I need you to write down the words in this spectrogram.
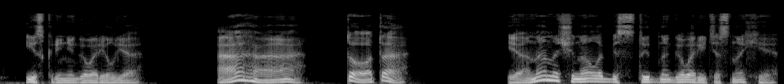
— искренне говорил я. Ага, то-то. И она начинала бесстыдно говорить о снохе.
